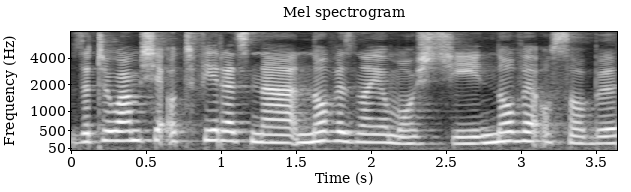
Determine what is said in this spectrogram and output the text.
Zaczęłam się otwierać na nowe znajomości, nowe osoby,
